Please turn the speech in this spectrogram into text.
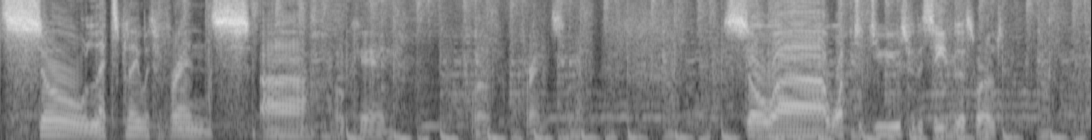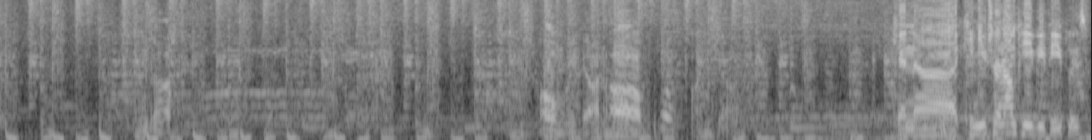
so let's play with friends. Ah, uh, okay. Well, friends, yeah. So, uh, what did you use for the seed for this world? Oh god. Oh my god. Oh my god. Can, uh, can you turn on PvP, please?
